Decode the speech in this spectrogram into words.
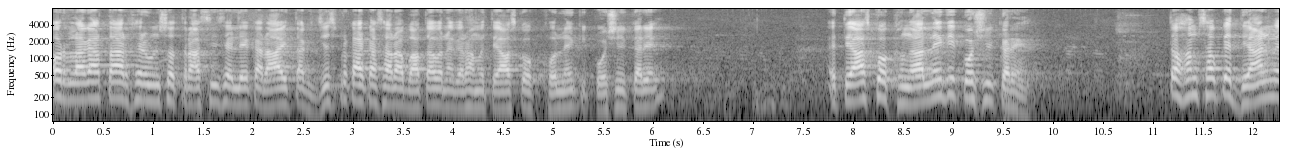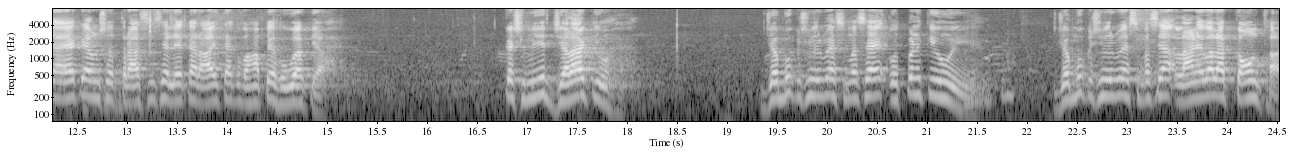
और लगातार फिर उन्नीस सौ तिरासी से लेकर आज तक जिस प्रकार का सारा वातावरण अगर हम इतिहास को खोलने की कोशिश करें, इतिहास को खंगालने की कोशिश करें तो हम सबके ध्यान में आया कि उन्नीस सौ तिरासी से लेकर आज तक वहाँ पे हुआ क्या है। कश्मीर जला क्यों है? जम्मू कश्मीर में समस्याएँ उत्पन्न क्यों हुई हैं? जम्मू कश्मीर में समस्या लाने वाला कौन था?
